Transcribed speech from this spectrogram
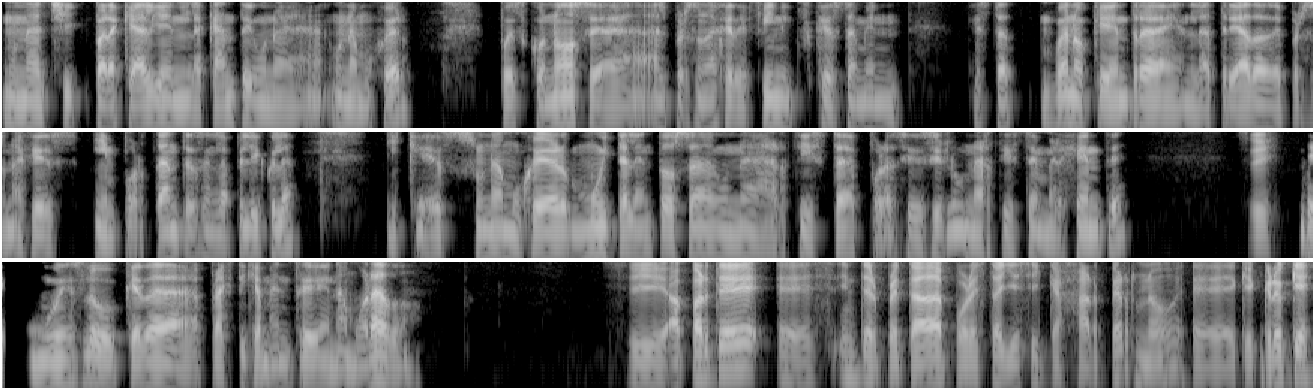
una para que alguien la cante, una, una mujer, pues conoce al personaje de Phoenix, que es también está, bueno, que entra en la triada de personajes importantes en la película y que es una mujer muy talentosa, una artista, por así decirlo, una artista emergente. Sí. De Winslow queda prácticamente enamorado. Sí, aparte es interpretada por esta Jessica Harper, ¿no? Eh, que creo que,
